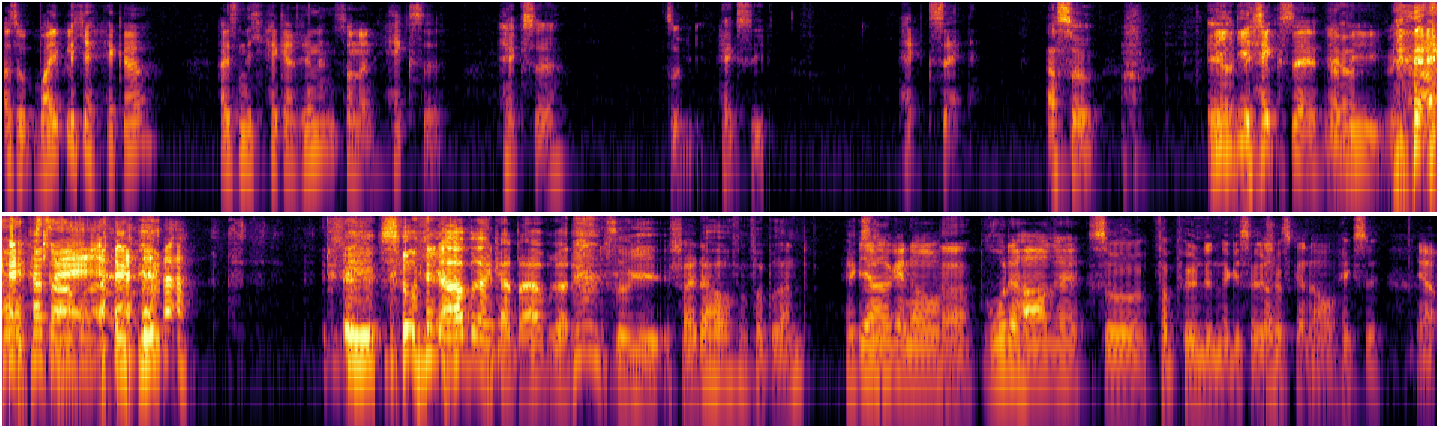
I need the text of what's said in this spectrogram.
Also weibliche Hacker heißen nicht Hackerinnen, sondern Hexe. Hexe. So wie Hexi. Hexe. Ach so. Wie Ja, die nicht- Hexe. ja. Wie Abracadabra. So wie Abracadabra. so wie Scheiterhaufen verbrannt. Hexe. ja, genau. Ah. Rote Haare. So verpönt in der Gesellschaft. Ganz genau. Hexe. Ja.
